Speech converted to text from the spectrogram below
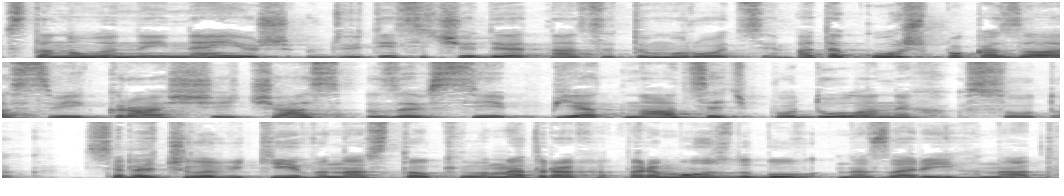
встановлений нею ж в 2019 році. А також показала свій кращий час за всі 15 подоланих соток. Серед чоловіків на 100 кілометрах перемогу здобув Назарій Гнат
